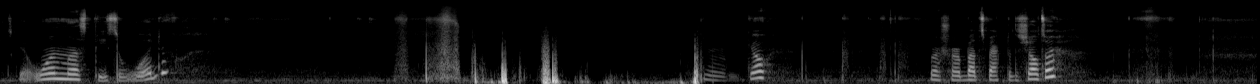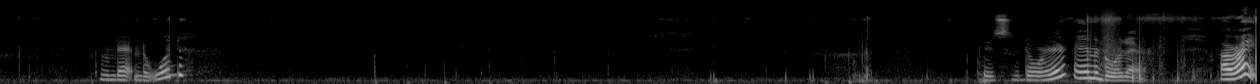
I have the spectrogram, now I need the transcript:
Let's get one last piece of wood. There we go. Rush our butts back to the shelter. Turn that into wood. There's a door there and a door there. Alright.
